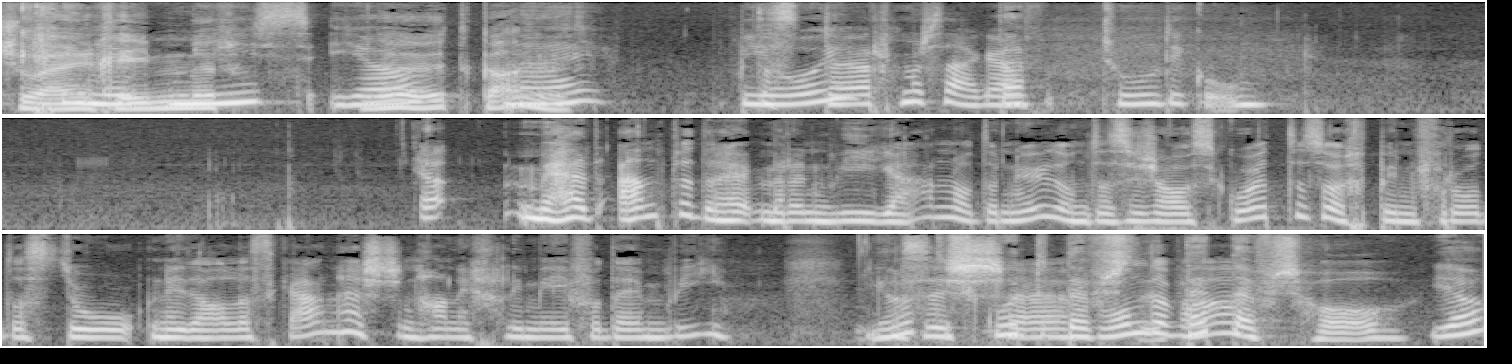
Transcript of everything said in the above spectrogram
schon wirklich eigentlich nicht immer. meins. Ja, Nicht, gar nein. nicht. Bei Das euch? darf man sagen. Darf, Entschuldigung. Ja, man hat, entweder hat man einen Wein gern oder nicht. Und das ist alles gut so. Ich bin froh, dass du nicht alles gern hast. Dann habe ich ein bisschen mehr von dem Wein. Ja, Das das, ist, gut. äh, das darfst, wunderbar. Das darfst du haben. Ja.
